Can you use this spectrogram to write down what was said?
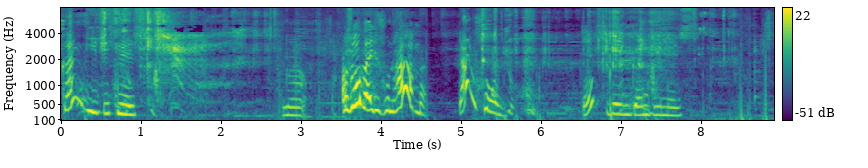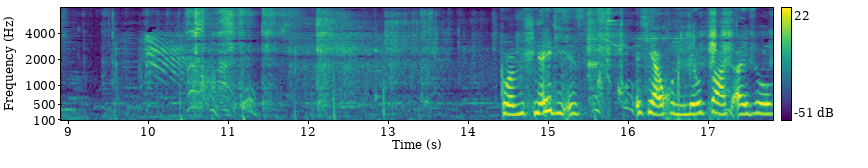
gönnen die sich nicht? Ja. Ach so, weil die schon haben. Ja, schon. Deswegen gönnen sie nicht. Guck mal, wie schnell die ist. Ist ja auch ein Leopard, also.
